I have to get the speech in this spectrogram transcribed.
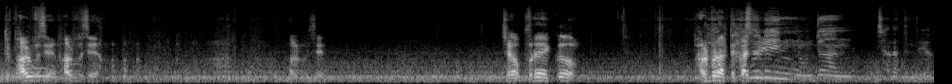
이제 밟으세요. 밟으세요. 밟으세요. 제가 브레이크 밟으라 때까지 가솔린 운전한 차 같은데요?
